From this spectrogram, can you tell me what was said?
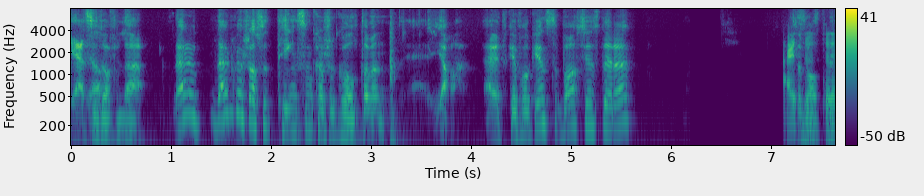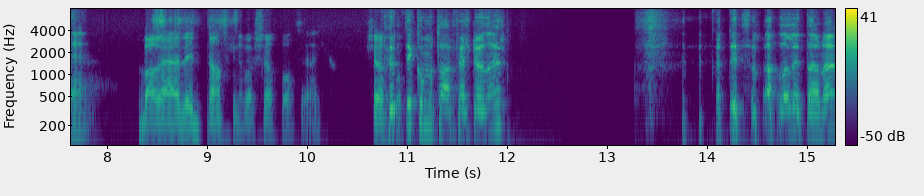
jeg syns i hvert fall det er det er, det er kanskje altså ting som kanskje Kolta, men ja, jeg vet ikke, folkens. Hva syns dere? jeg syns det Bare de danskene, bare kjør på, sier jeg. Kjør på. Putt i kommentarfeltet under. Disse alle lytterne.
